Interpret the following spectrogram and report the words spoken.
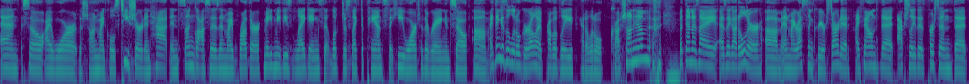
And so I wore the Shawn Michaels t shirt and hat and sunglasses. And my brother made me these leggings that looked just like the pants that he wore to the ring. And so um, I think as a little girl, I probably had a little crush on him. mm-hmm. But then as I as I got older um, and my wrestling career started, I found that actually the person that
